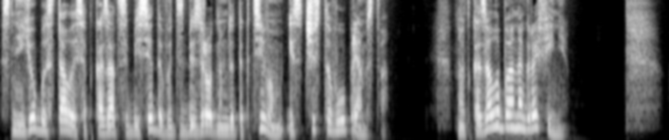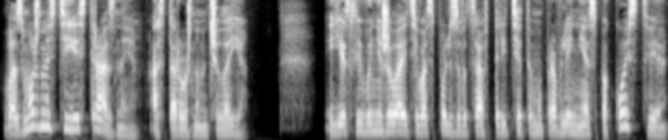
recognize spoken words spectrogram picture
С нее бы сталось отказаться беседовать с безродным детективом из чистого упрямства. Но отказала бы она графине. «Возможности есть разные», — осторожно начала я. «Если вы не желаете воспользоваться авторитетом управления спокойствия...»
